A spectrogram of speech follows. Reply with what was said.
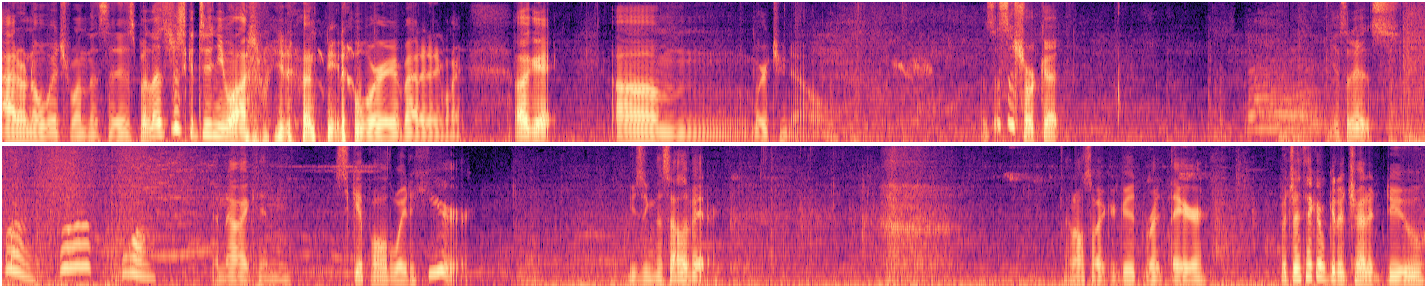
I don't know which one this is, but let's just continue on. We don't need to worry about it anymore. Okay. Um, where to now? Is this a shortcut? Yes, it is. And now I can skip all the way to here using this elevator. And also I could get right there, which I think I'm going to try to do.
